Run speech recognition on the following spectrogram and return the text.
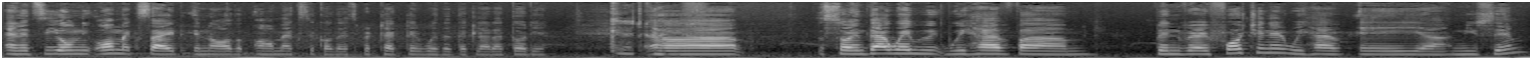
and it's the only Olmec site in all the, all Mexico that's protected with a declaratoria. Good. Uh, so in that way, we, we have um, been very fortunate. We have a uh, museum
